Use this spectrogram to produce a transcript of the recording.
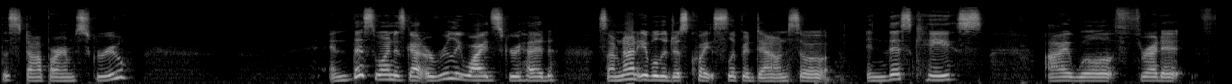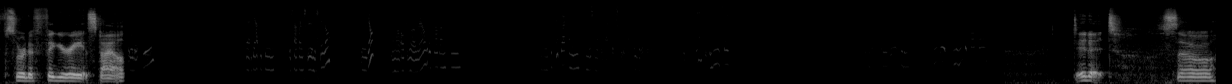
the stop arm screw. And this one has got a really wide screw head, so I'm not able to just quite slip it down. So in this case, I will thread it sort of figure eight style. did it. So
